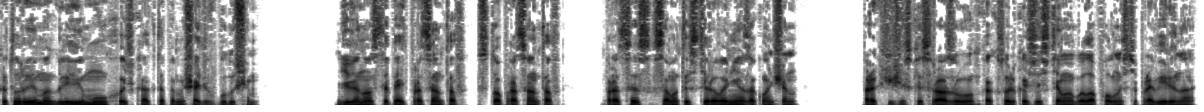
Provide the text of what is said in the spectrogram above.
которые могли ему хоть как-то помешать в будущем. 95%, 100%. Процесс самотестирования закончен. Практически сразу, как только система была полностью проверена,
